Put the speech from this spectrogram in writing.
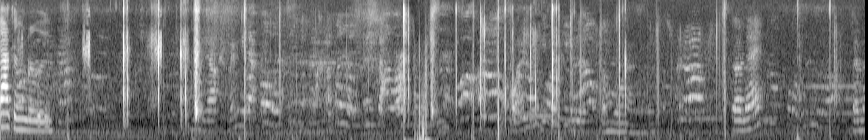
ยากจังเลยเจอไหมเจอไหม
